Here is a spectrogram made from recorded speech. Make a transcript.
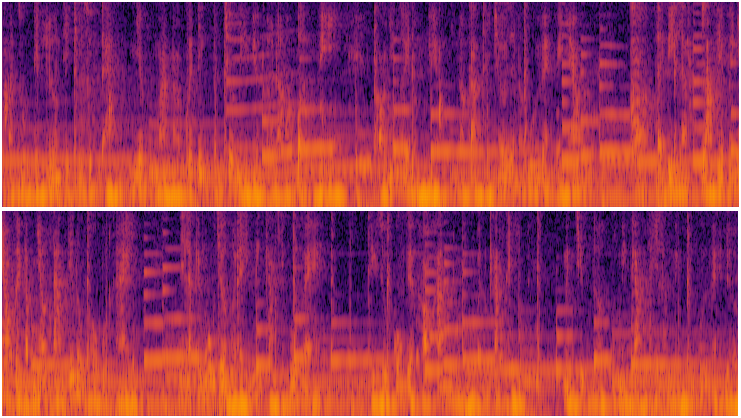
mặc dù tiền lương thì chưa xứng đáng nhưng mà nó quyết định vẫn chưa nghỉ việc ở đó bởi vì có những người đồng nghiệp nó cảm thấy chơi rất là vui vẻ với nhau. Có, tại vì là làm việc với nhau phải gặp nhau 8 tiếng đồng hồ một ngày nên là cái môi trường ở đấy mình cảm thấy vui vẻ. Thì dù công việc khó khăn mình vẫn cảm thấy mình chịu được mình cảm thấy là mình vẫn vui vẻ được.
